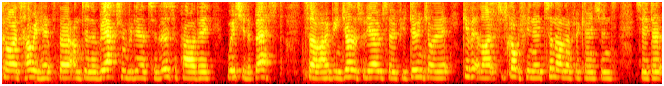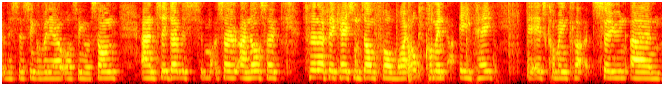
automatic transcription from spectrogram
guys, Harry here today. I'm doing a reaction video to Lewis Capaldi, Wish You the Best. So I hope you enjoyed this video. So if you do enjoy it, give it a like, subscribe if you're new, turn on notifications so you don't miss a single video or single song. And so you don't miss, so and also turn notifications on for my upcoming EP. It is coming soon. Um,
